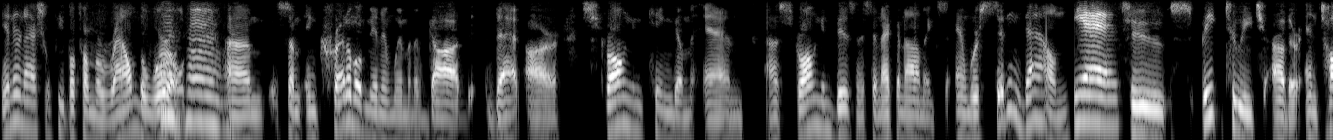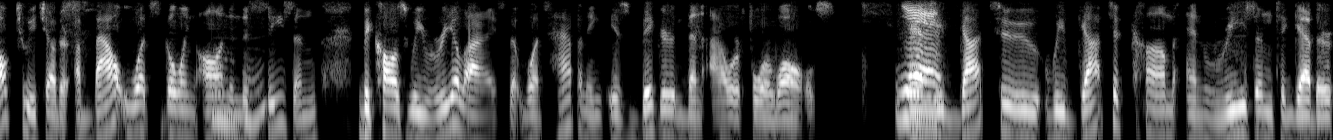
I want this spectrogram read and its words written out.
international people from around the world, Mhm. um, some incredible men and women of God that are strong in kingdom and uh, strong in business and economics. And we're sitting down Yes. to speak to each other and talk to each other about what's going on in this Mhm. season because we realize that what's happening is bigger than our four walls and we've got to we've got to come and reason together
